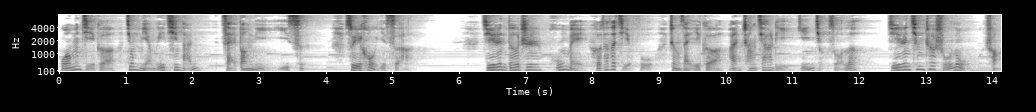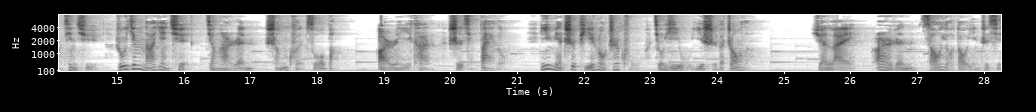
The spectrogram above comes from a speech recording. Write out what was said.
我们几个就勉为其难，再帮你一次，最后一次啊！”几人得知胡美和他的姐夫正在一个暗娼家里饮酒作乐，几人轻车熟路闯进去。如鹰拿燕雀，将二人绳捆索绑。二人一看事情败露，以免吃皮肉之苦，就一五一十的招了。原来二人早有盗淫之心。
